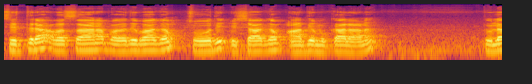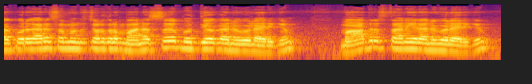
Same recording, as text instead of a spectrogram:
ചിത്ര അവസാന പകുതി ഭാഗം ചോതി വിശാഖം ആദ്യ മുക്കാലാണ്. തുലാക്കൂറുകാരെ സംബന്ധിച്ചിടത്തോളം മനസ്സ് ബുദ്ധിയൊക്കെ അനുകൂലമായിരിക്കും മാതൃസ്ഥാനയിൽ അനുകൂലമായിരിക്കും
